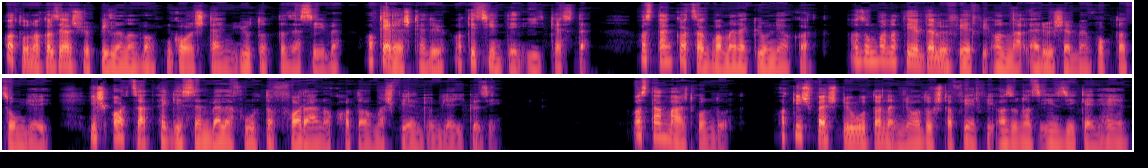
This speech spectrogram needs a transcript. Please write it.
Katónak az első pillanatban Goldstein jutott az eszébe, a kereskedő, aki szintén így kezdte. Aztán kacagva menekülni akart, azonban a térdelő férfi annál erősebben fogta combjait, és arcát egészen belefúrta farának hatalmas félgömbjei közé. Aztán mást gondolt. A kis festő óta nem nyaldosta férfi azon az érzékeny helyen,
